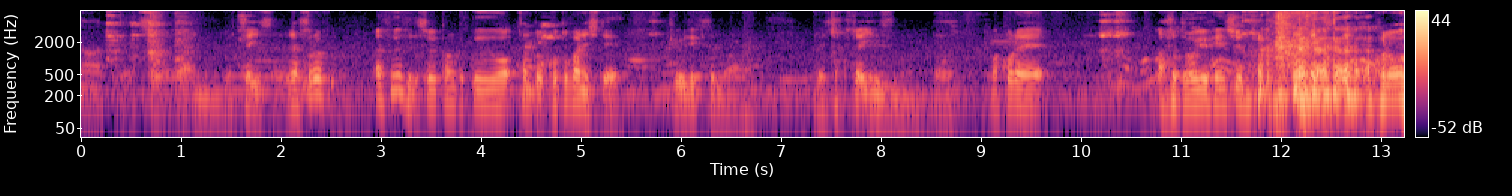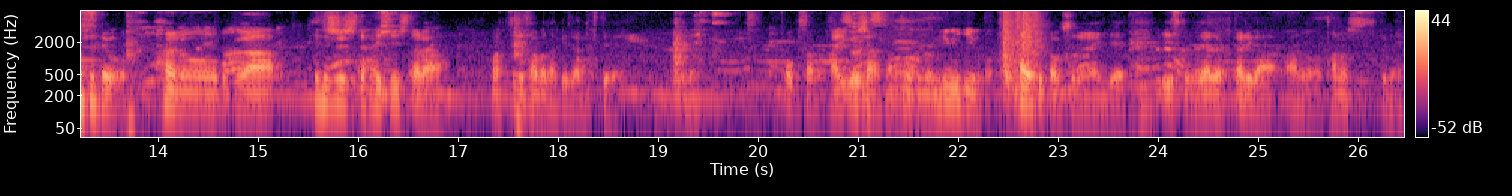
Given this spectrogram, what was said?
なって、そうねうんめっちゃいいですね。いやそれを夫婦でそういう感覚をちゃんと言葉にして共有できてるのは、めちゃくちゃいいですね。うん。まあ、これ、あの、どういう編集になるか。この音声を、あの、僕が編集して配信したら、まあ、常様だけじゃなくて、ね、奥様、配偶者さんの耳にも入るかもしれないんで、いいですけど、いや、でも二人が、あの、楽しくね、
